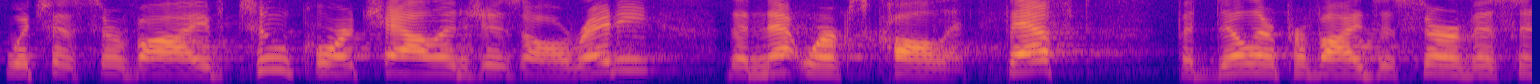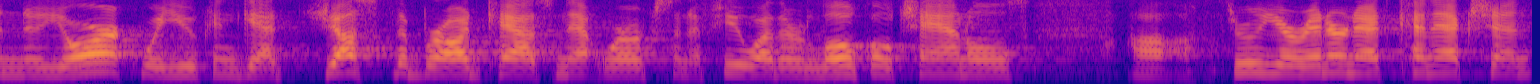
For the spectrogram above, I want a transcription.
which has survived two court challenges already. The networks call it theft, but Diller provides a service in New York where you can get just the broadcast networks and a few other local channels uh, through your internet connection.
